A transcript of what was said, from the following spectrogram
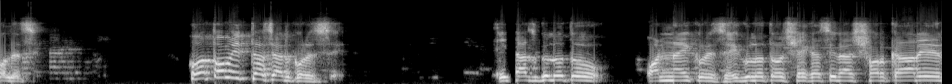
বলেছে, কত মিথ্যাচার করেছে। এই কাজগুলো তো অন্যায় করেছে। এগুলো তো শেখ হাসিনার সরকারের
